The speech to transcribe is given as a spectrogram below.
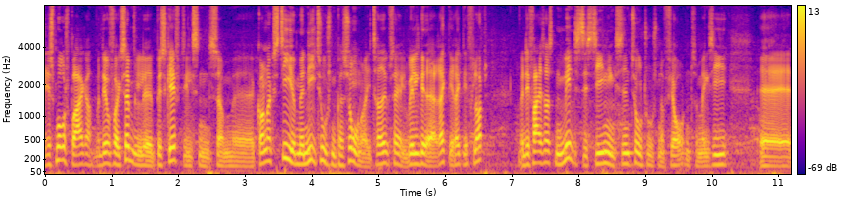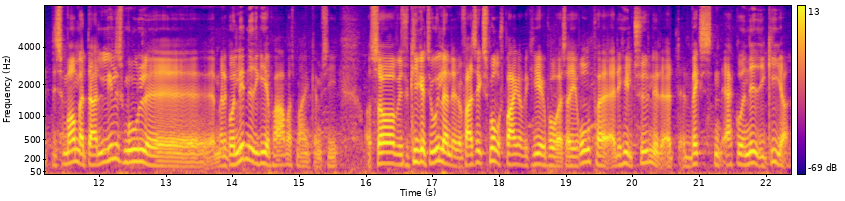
det er små sprækker, men det er jo for eksempel øh, beskæftigelsen, som øh, godt nok stiger med 9.000 personer i tredje kvartal, hvilket er rigtig, rigtig flot. Men det er faktisk også den mindste stigning siden 2014, så man kan sige, øh, det er som om, at der er en lille smule, øh, man er gået lidt ned i gear på arbejdsmarkedet, kan man sige. Og så, hvis vi kigger til udlandet, er det faktisk ikke små sprækker, vi kigger på. Altså i Europa er det helt tydeligt, at, at væksten er gået ned i gear.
